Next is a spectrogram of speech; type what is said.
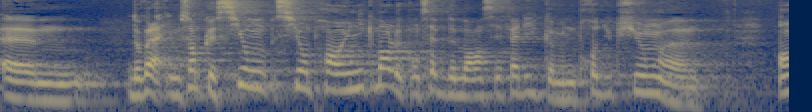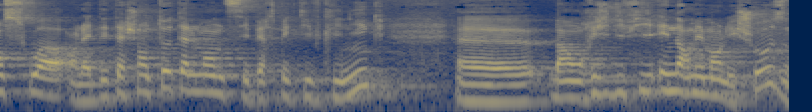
donc voilà, il me semble que si on, si on, prend uniquement le concept de mort encéphalique comme une production en soi, en la détachant totalement de ses perspectives cliniques, ben on rigidifie énormément les choses.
